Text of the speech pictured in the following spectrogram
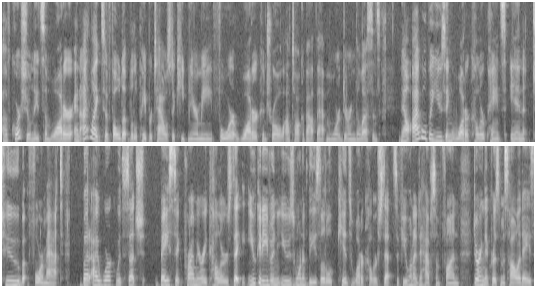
Of course you'll need some water and I like to fold up little paper towels to keep near me for water control. I'll talk about that more during the lessons. Now I will be using watercolor paints in tube format, but I work with such basic primary colors that you could even use one of these little kids watercolor sets if you wanted to have some fun during the Christmas holidays.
